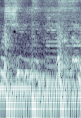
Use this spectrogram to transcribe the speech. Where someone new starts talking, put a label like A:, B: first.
A: machine.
